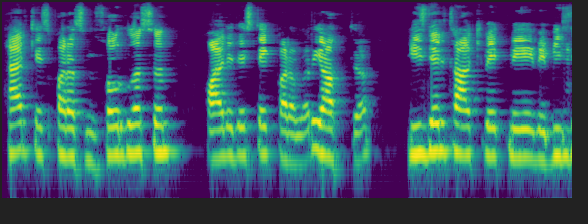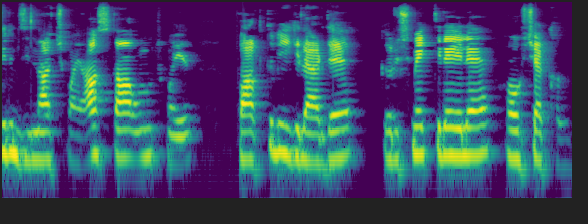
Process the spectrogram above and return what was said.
Herkes parasını sorgulasın. Aile destek paraları yattı. Bizleri takip etmeyi ve bildirim zilini açmayı asla unutmayın. Farklı bilgilerde görüşmek dileğiyle. Hoşçakalın.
